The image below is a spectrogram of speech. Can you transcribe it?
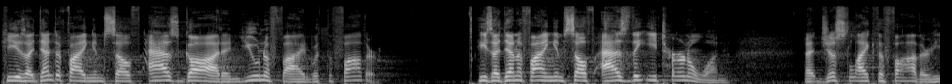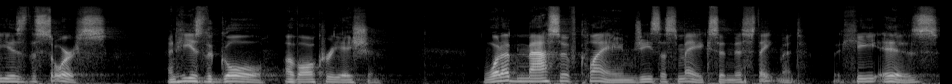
He is identifying himself as God and unified with the Father. He's identifying himself as the eternal one, that just like the Father, he is the source and he is the goal of all creation. What a massive claim Jesus makes in this statement that he is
